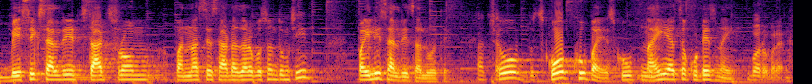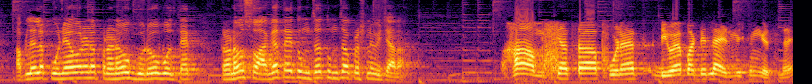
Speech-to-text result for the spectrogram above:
बेसिक सॅलरी स्टार्ट फ्रॉम पन्नास ते साठ हजारापासून तुमची पहिली सॅलरी चालू होते. तो स्कोप खूप आहे. स्कोप नाही असं कुठेच नाही. बरोबर आहे. आपल्याला पुण्यावरून प्रणव गुरव बोलतायत. प्रणव स्वागत आहे तुमचं. तुमचा प्रश्न विचारा. हा मी आता पुण्यात डी वाय पाटीलला ऍडमिशन घेतलंय.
